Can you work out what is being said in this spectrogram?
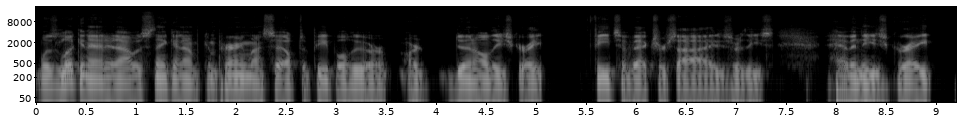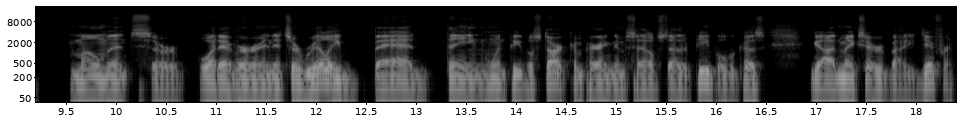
was looking at it, I was thinking I'm comparing myself to people who are are doing all these great feats of exercise or these having these great moments or whatever, and it's a really bad thing when people start comparing themselves to other people because God makes everybody different.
